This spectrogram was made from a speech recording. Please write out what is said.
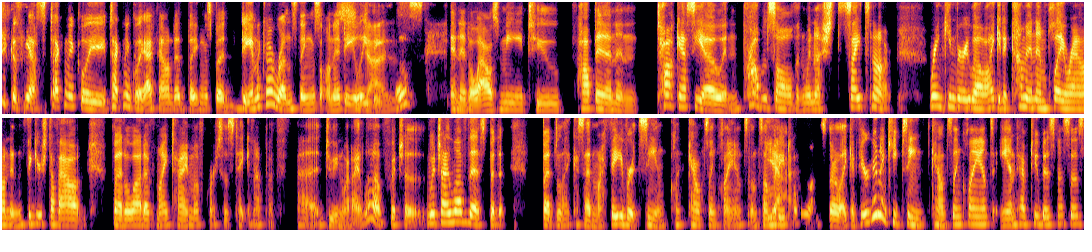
Because yes, technically, technically I founded things, but Danica runs things on a daily basis, and it allows me to hop in and talk SEO and problem solve. And when a site's not ranking very well, I get to come in and play around and figure stuff out. But a lot of my time, of course, is taken up with uh, doing what I love, which is which I love this. But but like I said, my favorite seeing counseling clients. And somebody yeah. told me once, they're like, if you're going to keep seeing counseling clients and have two businesses,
